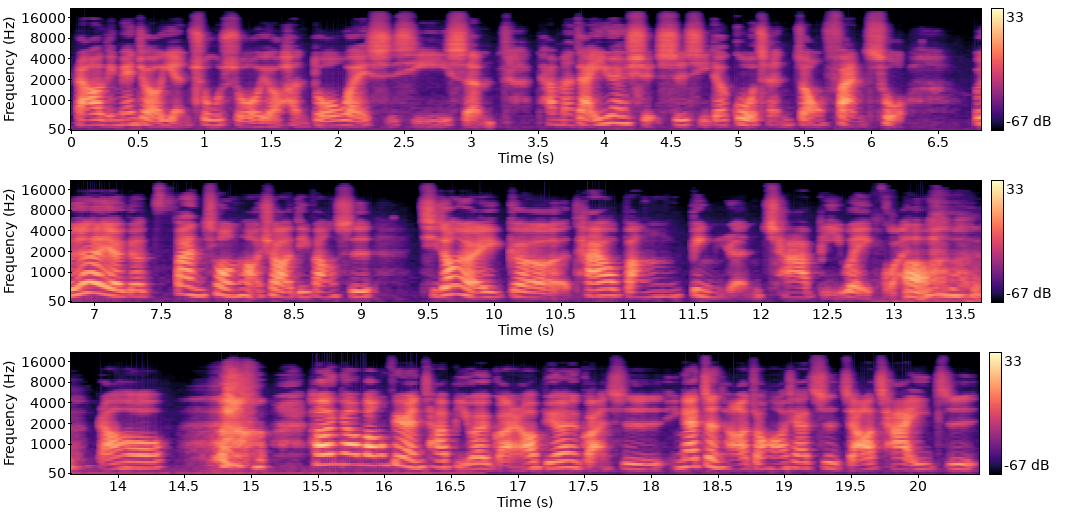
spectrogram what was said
然后里面就有演出说，有很多位实习医生，他们在医院学实习的过程中犯错。我觉得有一个犯错很好笑的地方是，其中有一个他要帮病人插鼻胃管，然后 他应该要帮病人插鼻胃管，然后鼻胃管是应该正常的状况下是只要插一支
